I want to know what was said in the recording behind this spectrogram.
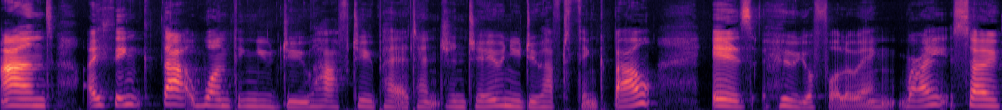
And I think that one thing you do have to pay attention to and you do have to think about is who you're following, right? So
